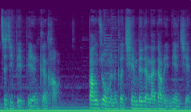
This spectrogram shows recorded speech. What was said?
自己比别人更好。帮助我们能够谦卑的来到你面前。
